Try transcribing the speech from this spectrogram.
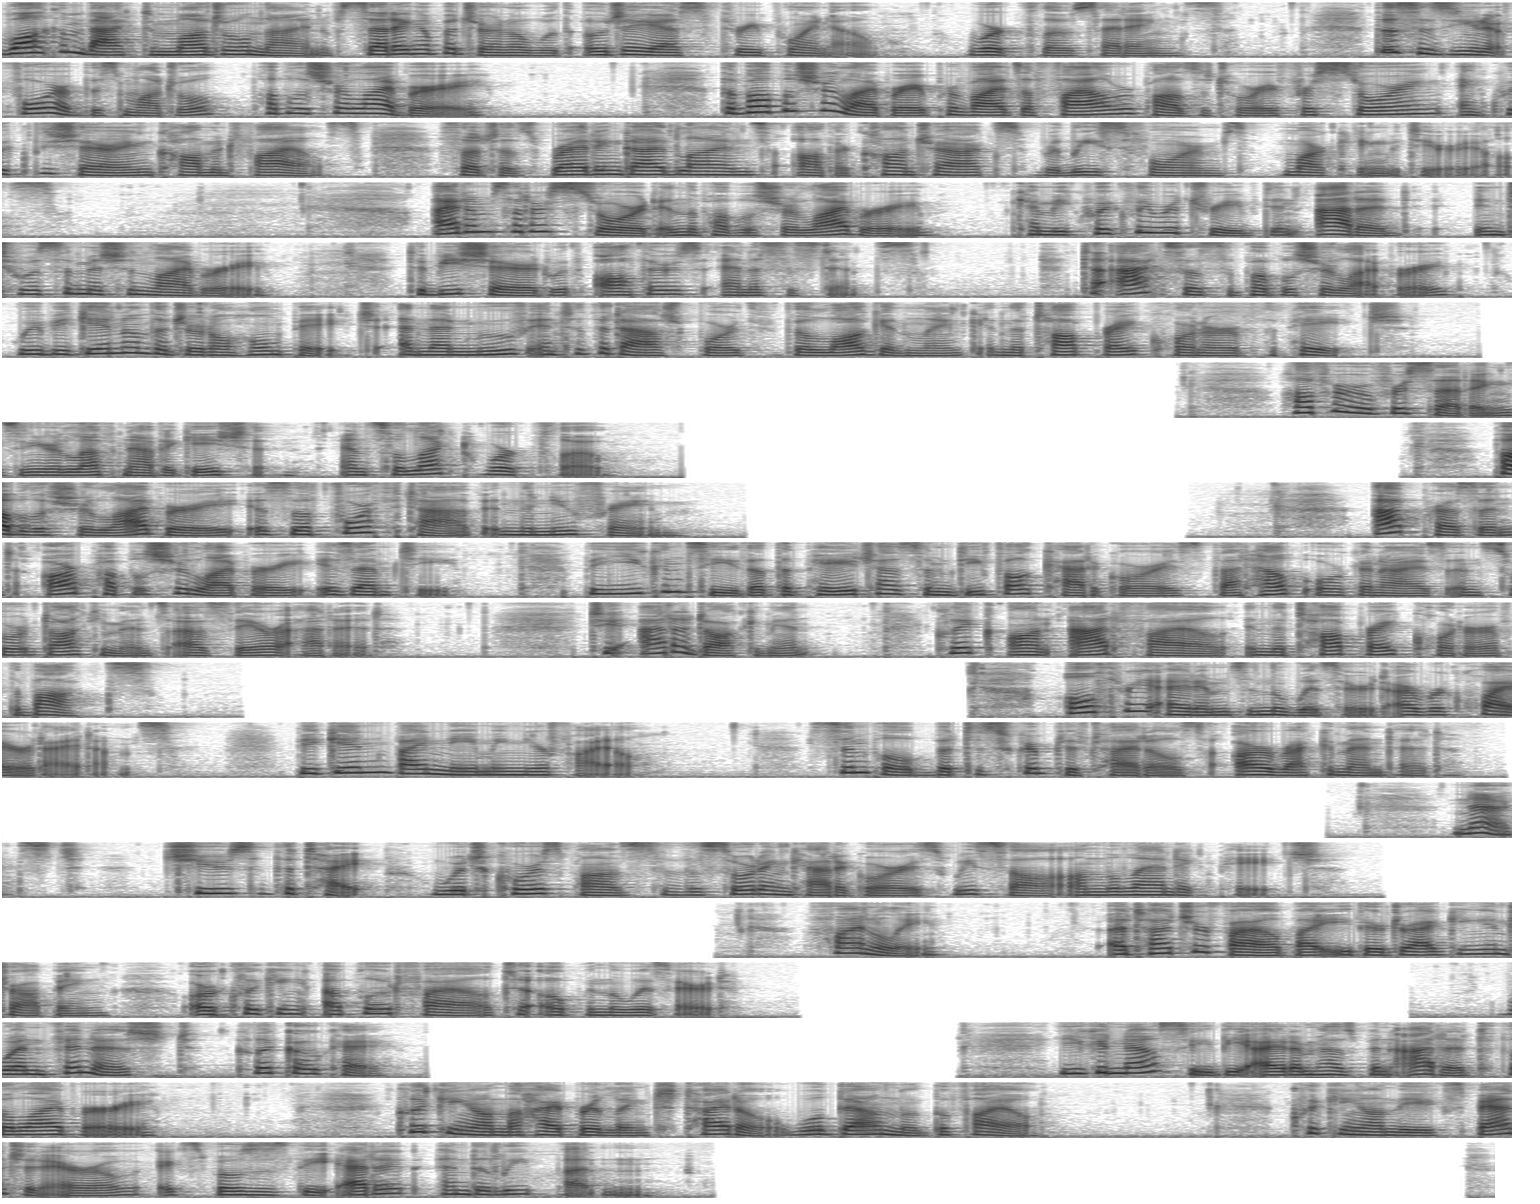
Welcome back to Module 9 of Setting Up a Journal with OJS 3.0, Workflow Settings. This is Unit 4 of this module, Publisher Library. The Publisher Library provides a file repository for storing and quickly sharing common files, such as writing guidelines, author contracts, release forms, marketing materials. Items that are stored in the Publisher Library can be quickly retrieved and added into a submission library to be shared with authors and assistants. To access the Publisher Library, we begin on the journal homepage and then move into the dashboard through the login link in the top right corner of the page. Hover over Settings in your left navigation and select Workflow. Publisher Library is the fourth tab in the new frame. At present, our Publisher Library is empty, but you can see that the page has some default categories that help organize and sort documents as they are added. To add a document, click on Add File in the top right corner of the box. All three items in the wizard are required items. Begin by naming your file. Simple but descriptive titles are recommended. Next, Choose the type, which corresponds to the sorting categories we saw on the landing page. Finally, attach your file by either dragging and dropping or clicking Upload File to open the wizard. When finished, click OK. You can now see the item has been added to the library. Clicking on the hyperlinked title will download the file. Clicking on the expansion arrow exposes the Edit and Delete button.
